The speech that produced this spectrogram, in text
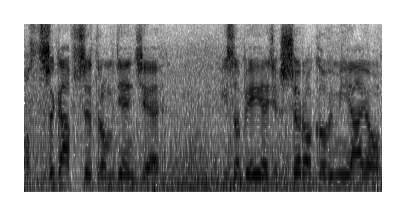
ostrzegawcze trąbnięcie i sobie jedziesz. Szeroko wymijają.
